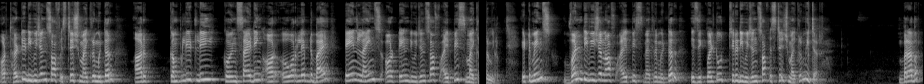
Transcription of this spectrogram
or 30 divisions of stage micrometer are completely coinciding or overlapped by 10 lines or 10 divisions of eyepiece micrometer. It means one division of eyepiece micrometer is equal to 3 divisions of stage micrometer. Barabar.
